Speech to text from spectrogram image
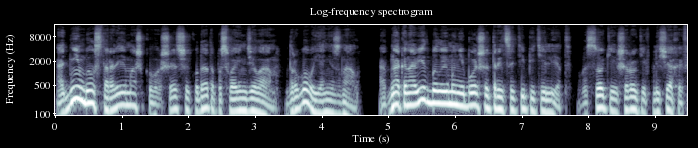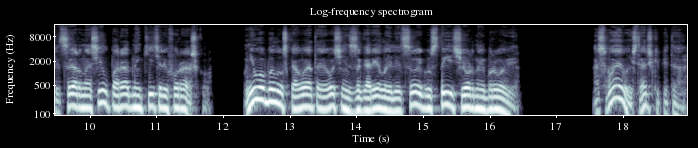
Одним был Старлей Машко, шедший куда-то по своим делам. Другого я не знал. Однако на вид было ему не больше 35 лет. Высокий и широкий в плечах офицер носил парадный китель и фуражку. У него было узковатое, очень загорелое лицо и густые черные брови. «Осваиваюсь, товарищ капитан»,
